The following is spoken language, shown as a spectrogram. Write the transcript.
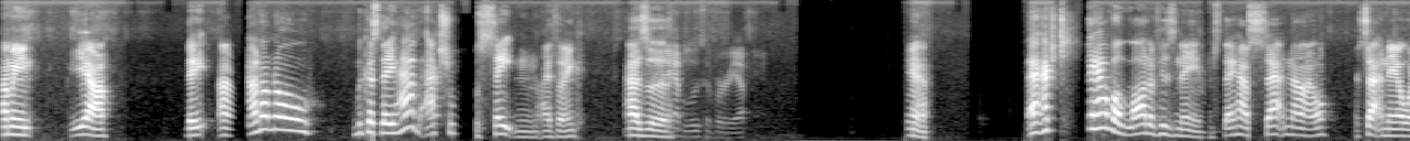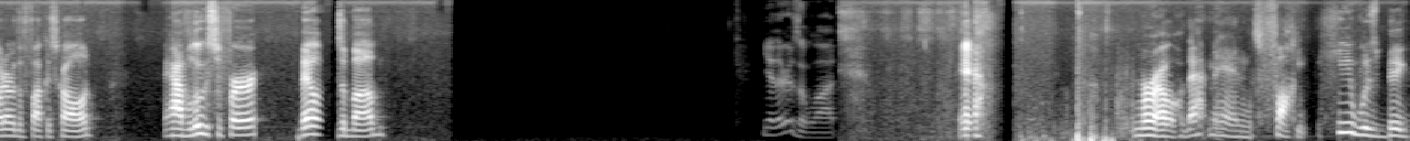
I mean, yeah. They I, I don't know because they have actual Satan, I think, as They a have Lucifer, yeah. yeah. Actually, they have a lot of his names. They have Satin Isle or Satin Nail, whatever the fuck it's called. They have Lucifer, Beelzebub. Yeah, there is a lot. Yeah. Bro, that man was fucking. He was big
